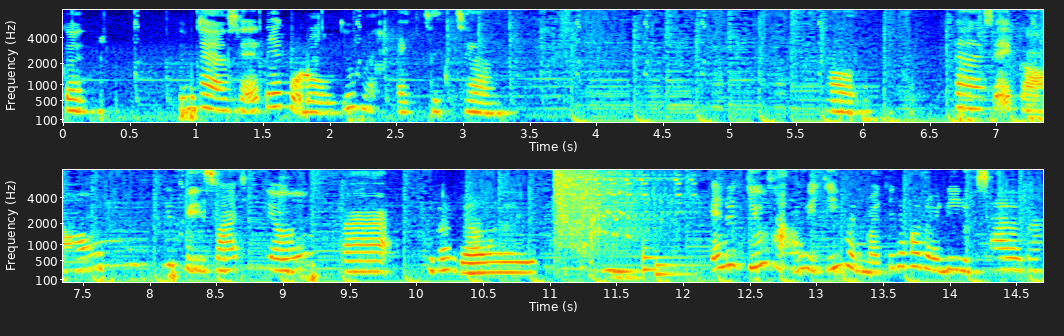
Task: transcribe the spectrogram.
Ok chúng ta sẽ test bộ đồ trước là Excitation rồi chúng ta sẽ có thiết bị xóa trí nhớ và rồi. cái nước chiếu thẳng vị trí mình mà chứ nó có đời đi được xa đâu ta.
